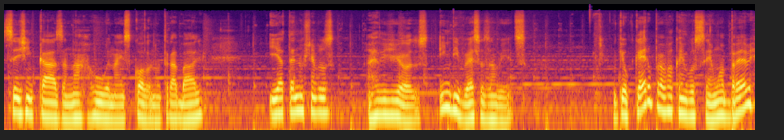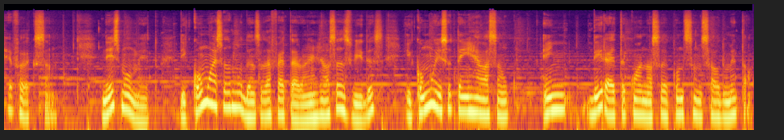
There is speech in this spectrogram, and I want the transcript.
seja em casa, na rua, na escola, no trabalho e até nos templos religiosos, em diversos ambientes. O que eu quero provocar em você é uma breve reflexão, nesse momento, de como essas mudanças afetaram as nossas vidas e como isso tem relação em direta com a nossa condição de saúde mental.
